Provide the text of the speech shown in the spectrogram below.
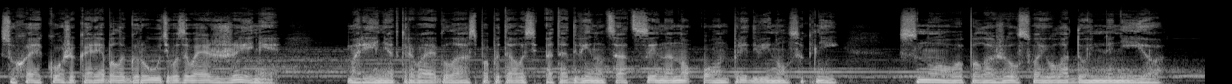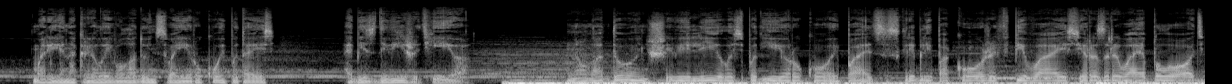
сухая кожа корябала грудь, вызывая жжение — Мария, не открывая глаз, попыталась отодвинуться от сына, но он придвинулся к ней. Снова положил свою ладонь на нее. Мария накрыла его ладонь своей рукой, пытаясь обездвижить ее. Но ладонь шевелилась под ее рукой, пальцы скребли по коже, впиваясь и разрывая плоть.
